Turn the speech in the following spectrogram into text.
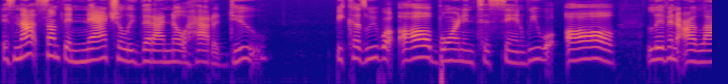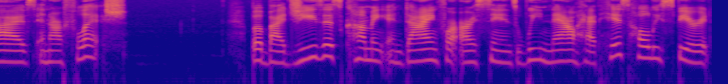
is not something naturally that I know how to do because we were all born into sin. We were all living our lives in our flesh. But by Jesus coming and dying for our sins, we now have His Holy Spirit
